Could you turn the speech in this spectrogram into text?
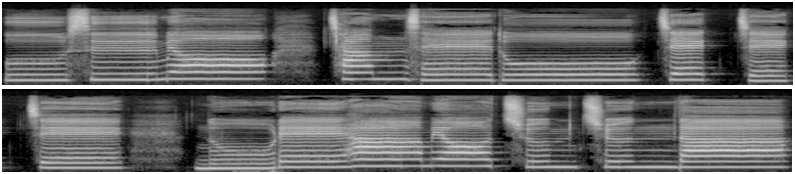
웃으며 참새도 짹짹짹 노래하며 춤춘다.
